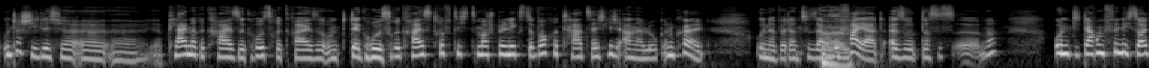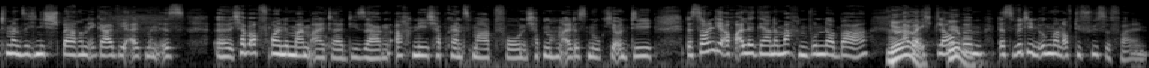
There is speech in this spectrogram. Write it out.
unterschiedliche äh, äh, kleinere Kreise, größere Kreise und der größere Kreis trifft sich zum Beispiel nächste Woche tatsächlich analog in Köln. Und da wird dann zusammen Geil. gefeiert. Also das ist, äh, ne? Und darum finde ich, sollte man sich nicht sperren, egal wie alt man ist. Äh, ich habe auch Freunde in meinem Alter, die sagen, ach nee, ich habe kein Smartphone, ich habe noch ein altes Nokia. Und die, das sollen die auch alle gerne machen, wunderbar. Ja, Aber ich glaube, eben. das wird ihnen irgendwann auf die Füße fallen.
